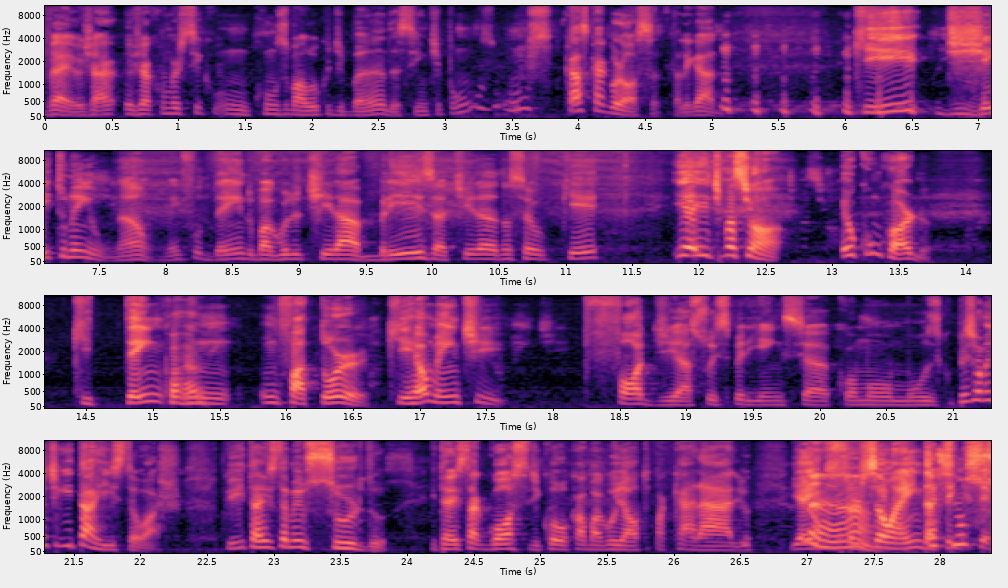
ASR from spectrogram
velho, eu já, eu já conversei com, com uns malucos de banda, assim, tipo uns, uns casca grossa, tá ligado? que de jeito nenhum, não, nem fudendo, o bagulho tira a brisa, tira não sei o quê. E aí, tipo assim, ó, eu concordo que tem um, um fator que realmente fode a sua experiência como músico, principalmente guitarrista, eu acho. Porque guitarrista é meio surdo. Guitarrista gosta de colocar o bagulho alto pra caralho. E aí a Não, distorção ainda tem que ser.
